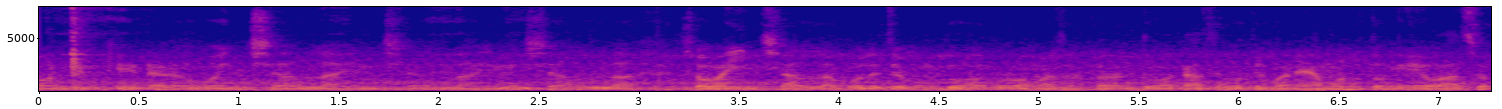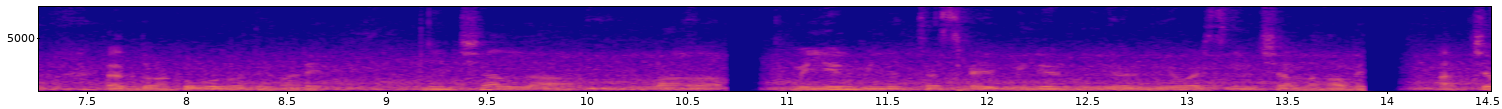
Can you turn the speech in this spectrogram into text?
কন্টেন্ট ক্রিয়েটার হব, ইনশাল্লাহ ইনশাল্লাহ ইনশাল্লাহ। সবাই ইনশাল্লাহ বলেছে এবং দোয়া করো আমার কারণ দোয়া কাছে হতে পারে। এমন তো কেউ আছো, তার দোয়া কবুল হতে পারে। ইনশাল্লাহ million million subscribe million million viewers ইনশাল্লাহ হবে। আচ্ছা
